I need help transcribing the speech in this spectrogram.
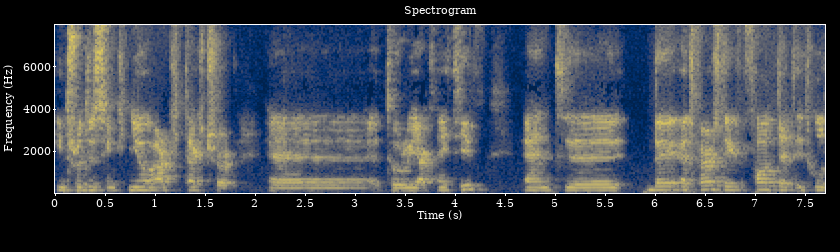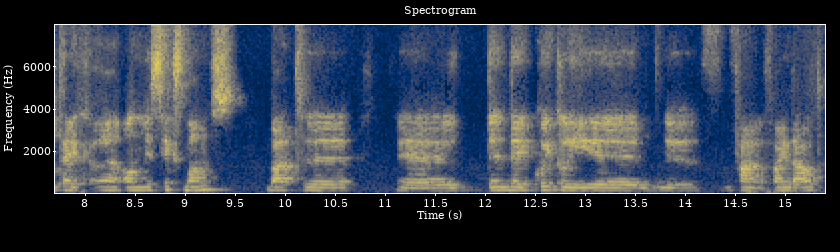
introducing new architecture uh, to React Native, and uh, they at first they thought that it will take only six months, but then they quickly find out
